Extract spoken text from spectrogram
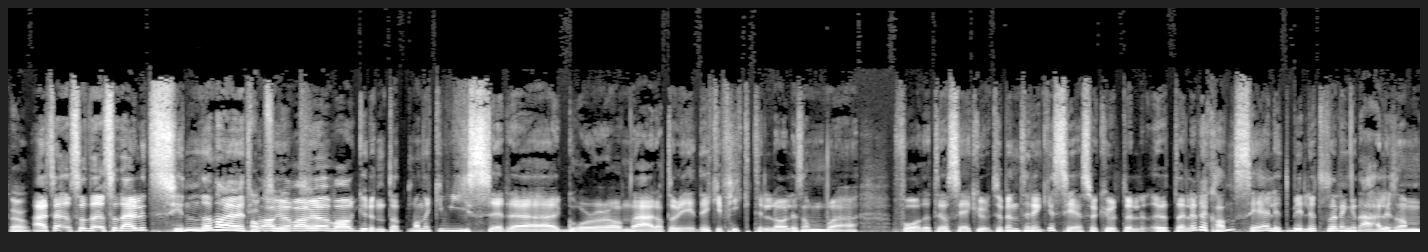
Ja. Nei, så, så, det, så det er jo litt synd, det. da. Jeg vet ikke hva, hva, hva grunnen til at man ikke viser uh, Gore, om det er at de ikke fikk til å liksom uh, få det til å se kult ut. Men det trenger ikke se så kult ut heller. Det kan se litt billig ut, så lenge det er liksom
